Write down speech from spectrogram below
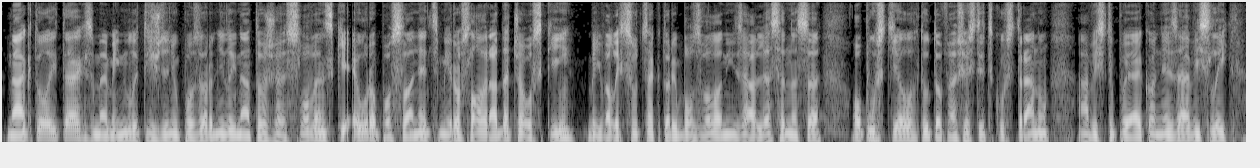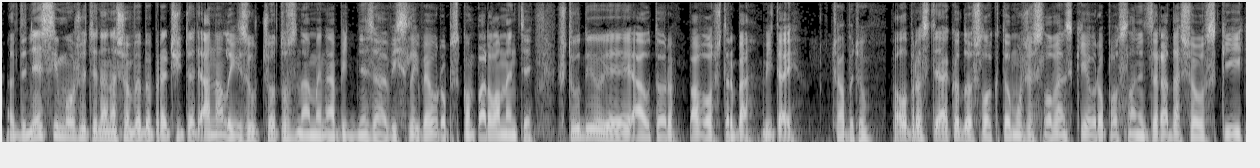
Na aktualitách sme minulý týždeň upozornili na to, že slovenský europoslanec Miroslav Radačovský, bývalý sudca, ktorý bol zvolený za LSNS, opustil túto fašistickú stranu a vystupuje ako nezávislý. Dnes si môžete na našom webe prečítať analýzu, čo to znamená byť nezávislý v Európskom parlamente. V štúdiu je jej autor Pavol Štrba. Vítaj. Čau, Peťo. Pavel, proste ako došlo k tomu, že slovenský europoslanec Radašovský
